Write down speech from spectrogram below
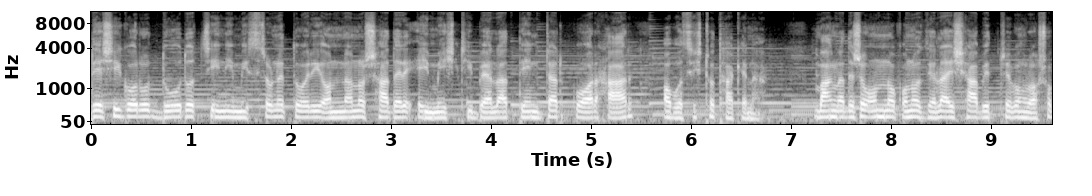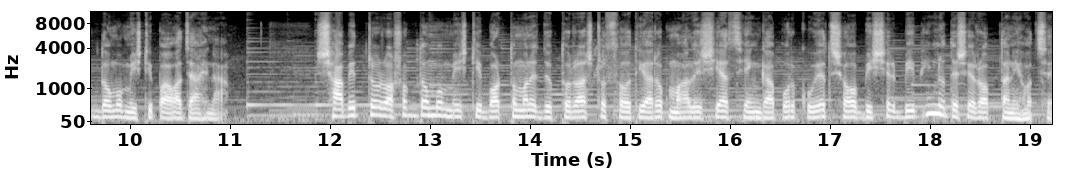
দেশি গরুর দুধ ও চিনি মিশ্রণে তৈরি অন্যান্য স্বাদের এই মিষ্টি বেলা তিনটার পর আর অবশিষ্ট থাকে না। বাংলাদেশে অন্য কোনো জেলায় সাবিত্রী এবং রসকদম্ব মিষ্টি পাওয়া যায় না। সাবিত্র রসকদম্ব মিষ্টি বর্তমানে যুক্তরাষ্ট্র, Saudi Arab, Malaysia, Singapore, Kuwait সহ বিশ্বের বিভিন্ন দেশে রপ্তানি হচ্ছে।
